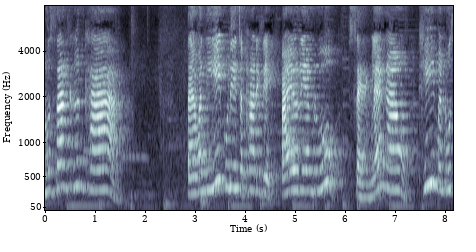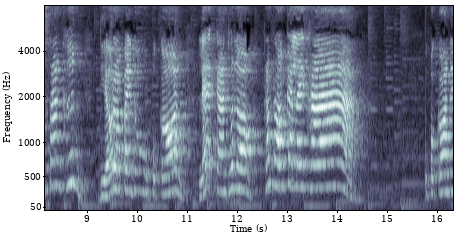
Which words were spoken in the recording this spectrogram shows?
นุษย์สร้างขึ้นค่ะ แต่วันนี้กุลีจะพาเด็กๆ ไปเรียนรู้ แสงและเงาที่มนุษย์สร้างขึ้น เดี๋ยวเราไปดูอุปกรณ์ และการทดลองพร้อมๆกันเลยค่ะ อุปกรณ์ใน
